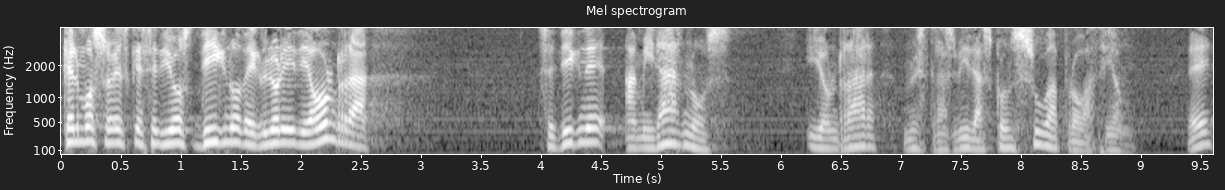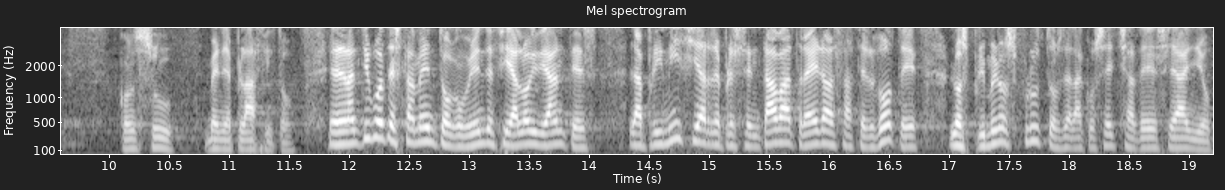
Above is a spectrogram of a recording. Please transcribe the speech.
Qué hermoso es que ese Dios digno de gloria y de honra se digne a mirarnos y honrar nuestras vidas con su aprobación. ¿eh? Con su beneplácito. En el Antiguo Testamento, como bien decía Lloyd antes, la primicia representaba traer al sacerdote los primeros frutos de la cosecha de ese año.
